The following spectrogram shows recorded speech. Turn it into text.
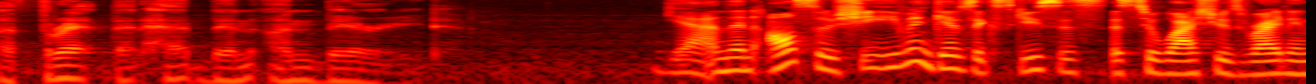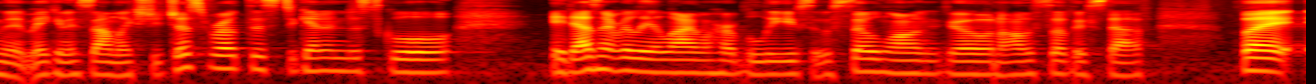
a threat that had been unburied. Yeah, and then also she even gives excuses as to why she was writing it, making it sound like she just wrote this to get into school. It doesn't really align with her beliefs. It was so long ago and all this other stuff. But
